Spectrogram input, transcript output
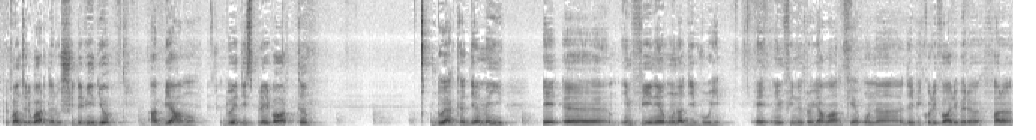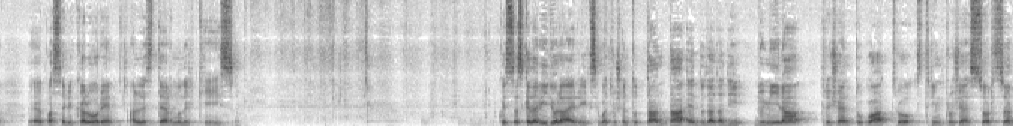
Per quanto riguarda le uscite video abbiamo due DisplayPort, due HDMI e eh, infine una DV e infine troviamo anche una, dei piccoli fori per far eh, passare il calore all'esterno del case. Questa scheda video, la RX 480, è dotata di 2304 stream processors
